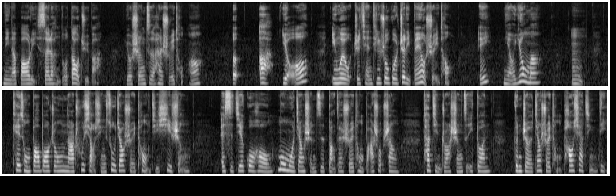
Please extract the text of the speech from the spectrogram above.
你那包里塞了很多道具吧？有绳子和水桶吗？”呃，啊，有，因为我之前听说过这里没有水桶。哎，你要用吗？嗯，K 从包包中拿出小型塑胶水桶及细绳。S 接过后，默默将绳子绑在水桶把手上。他紧抓绳子一端，跟着将水桶抛下井底。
